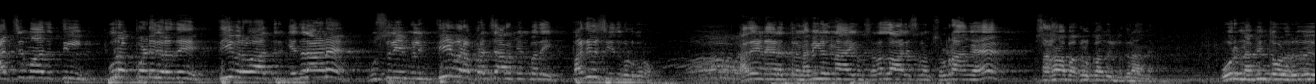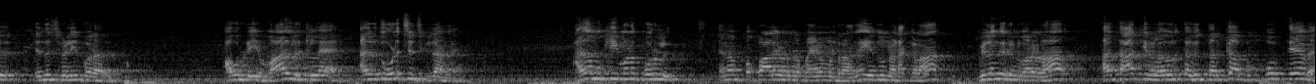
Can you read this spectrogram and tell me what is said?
ஆட்சி மாதத்தில் புறப்படுகிறது தீவிரவாதத்திற்கு எதிரான முஸ்லிம்களின் தீவிர பிரச்சாரம் என்பதை பதிவு செய்து கொள்கிறோம். அதே நேரத்தில் நபிகள் நாயகம் சல்லா அலிஸ்லாம் சொல்றாங்க சகாபாக்கள் உட்கார்ந்துட்டு இருக்கிறாங்க. ஒரு நபித்தோழர் எந்திரிச்சு வெளியே போறாரு. அவருடைய வாள் இருக்குல்ல அதை எடுத்து ஒழிச்சு வச்சுக்கிட்டாங்க. அதான் முக்கியமான பொருள். ஏன்னா பாலைவனத்தில் பயணம் பண்ணுறாங்க எதுவும் நடக்கலாம் விலங்குகள் வரலாம் அது தாக்கிற அளவு தகு தற்காப்பு போ- தேவை.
